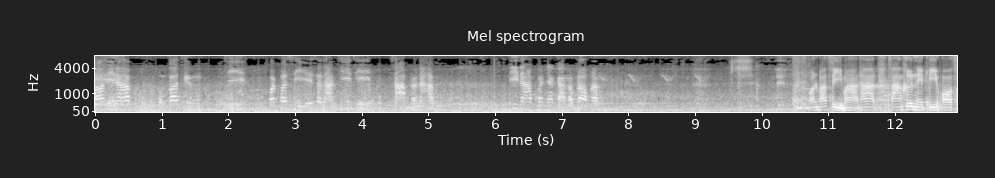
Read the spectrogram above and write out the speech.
ตอนนี้นะครับ ผมก็ถึงที่วัดภาษีสถานที่ที่สามแล้วนะครับ นี่นะครับบรรยากาศรอบๆครับ วัดพระศรีมหาธาตุสร้างขึ้นในปีพศ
